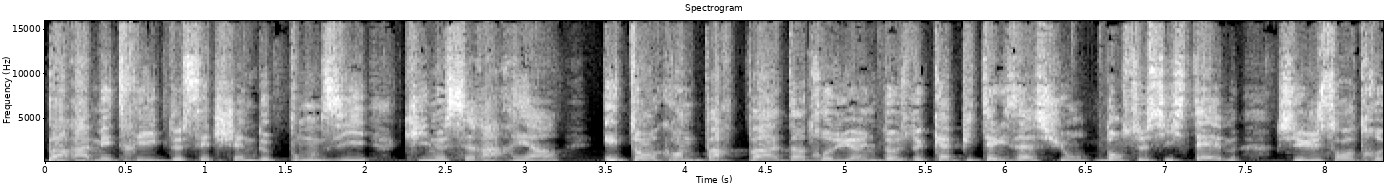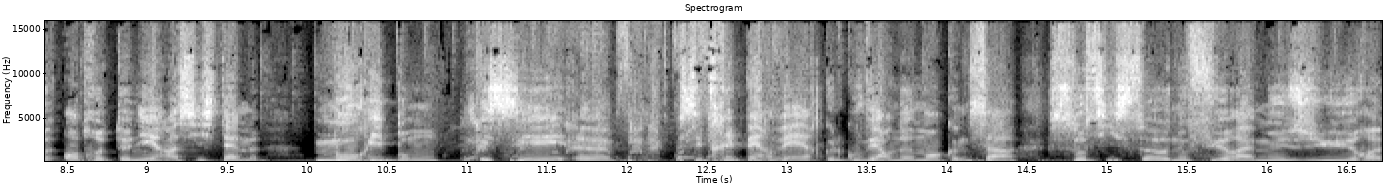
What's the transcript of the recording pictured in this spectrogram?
paramétrique de cette chaîne de Ponzi qui ne sert à rien. Et tant qu'on ne part pas d'introduire une dose de capitalisation dans ce système, c'est juste entre, entretenir un système moribond et c'est euh, c'est très pervers que le gouvernement comme ça saucissonne au fur et à mesure euh,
